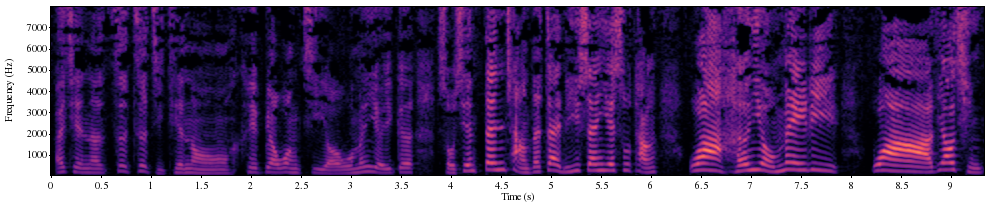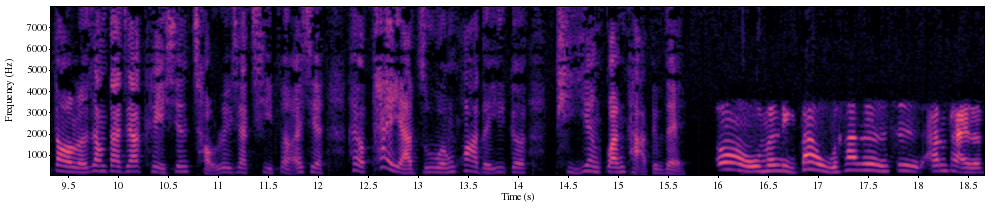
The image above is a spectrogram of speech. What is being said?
而且呢，这这几天哦，可以不要忘记哦，我们有一个首先登场的在骊山耶稣堂，哇，很有魅力。哇，邀请到了，让大家可以先炒热一下气氛，而且还有泰雅族文化的一个体验关卡，对不对？哦，我们礼拜五他真的是安排的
